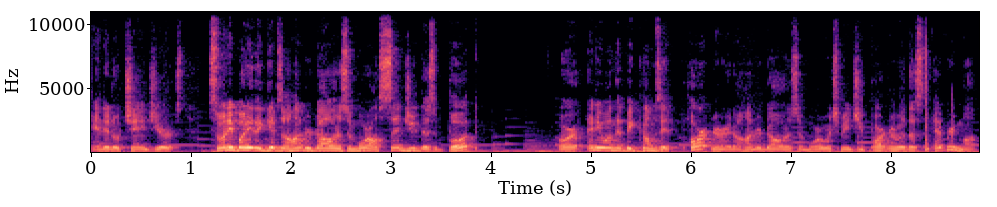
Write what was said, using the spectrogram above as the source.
and it'll change yours. So, anybody that gives $100 or more, I'll send you this book. Or anyone that becomes a partner at $100 or more, which means you partner with us every month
